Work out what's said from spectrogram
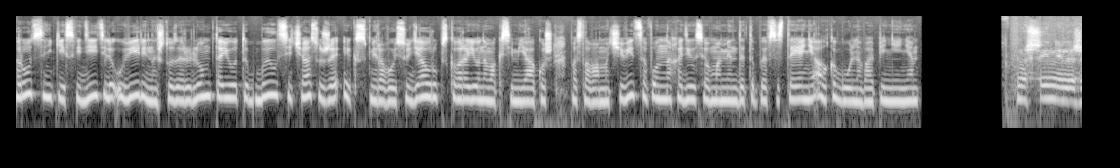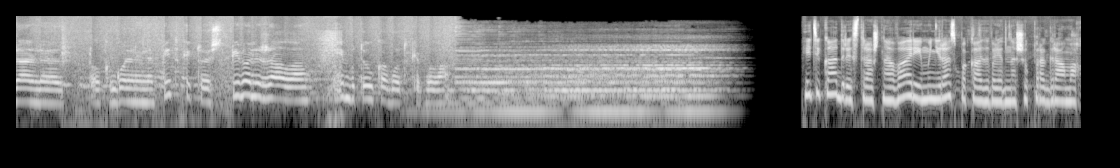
Родственники и свидетели уверены, что за рулем «Тойоты» был сейчас уже экс-мировой судья Урубского района Максим Якуш. По словам очевидцев, он находился в момент ДТП в состоянии алкогольного опьянения. В машине лежали алкогольные напитки, то есть пиво лежало и бутылка водки была. Эти кадры страшной аварии мы не раз показывали в наших программах.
